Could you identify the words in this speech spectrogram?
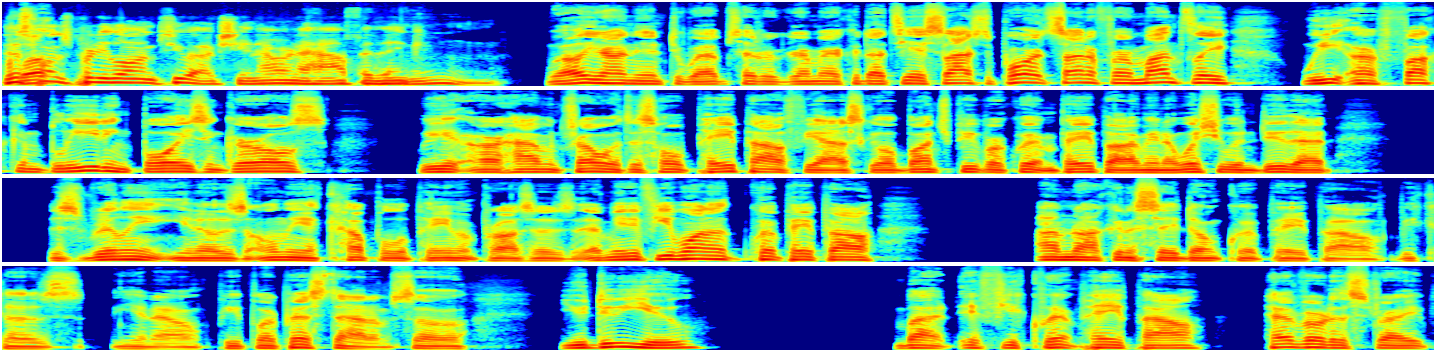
This Well- one's pretty long too, actually, an hour and a half, I think. Mm. Well, you're on the interwebs. Head over to grimerica.ca slash support. Sign up for a monthly. We are fucking bleeding, boys and girls. We are having trouble with this whole PayPal fiasco. A bunch of people are quitting PayPal. I mean, I wish you wouldn't do that. There's really, you know, there's only a couple of payment processes. I mean, if you want to quit PayPal, I'm not going to say don't quit PayPal because, you know, people are pissed at them. So you do you. But if you quit PayPal, head over to the Stripe.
